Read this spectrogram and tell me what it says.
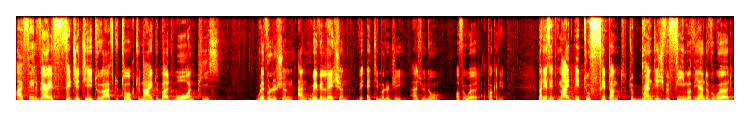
I feel very fidgety to have to talk tonight about war and peace, revolution and revelation, the etymology, as you know, of the word apocalypse. But if it might be too flippant to brandish the theme of the end of the word,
